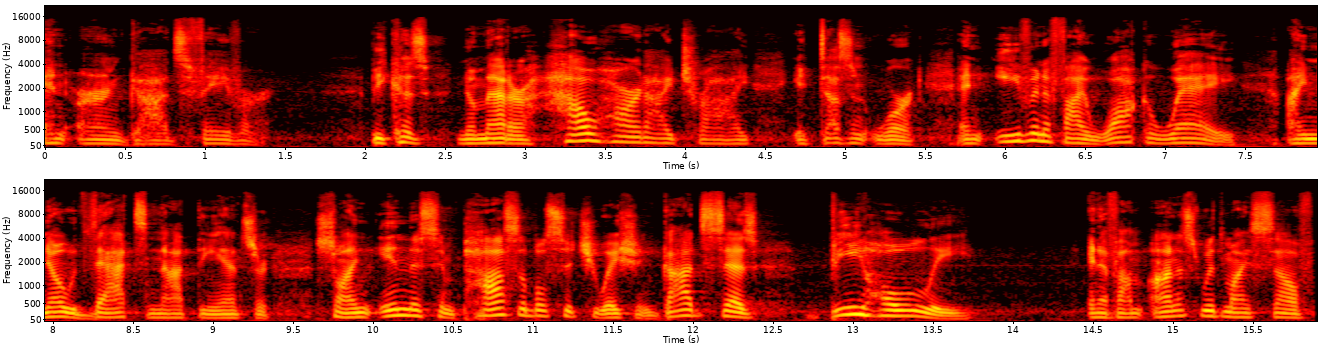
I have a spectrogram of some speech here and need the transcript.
and earn God's favor? Because no matter how hard I try, it doesn't work. And even if I walk away, I know that's not the answer. So I'm in this impossible situation. God says, Be holy. And if I'm honest with myself,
